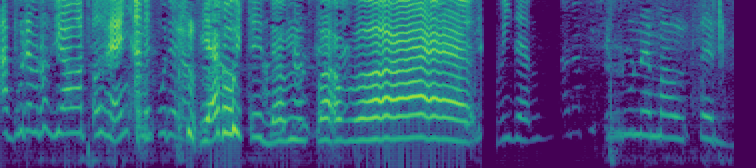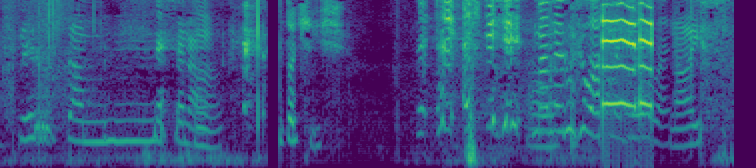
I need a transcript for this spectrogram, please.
a budeme rozdělávat oheň a nepůjde na Já už ti dám pomoct. Výjdem. Brune Malte Birta Nesena. Hmm. Točíš. Hej, hej, ještě, že máme růžovou a Nice.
